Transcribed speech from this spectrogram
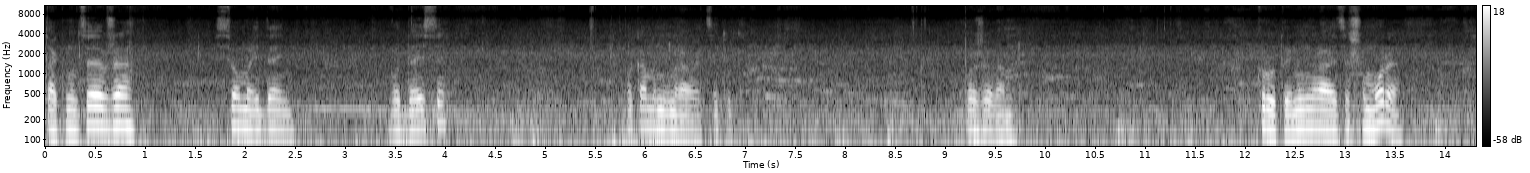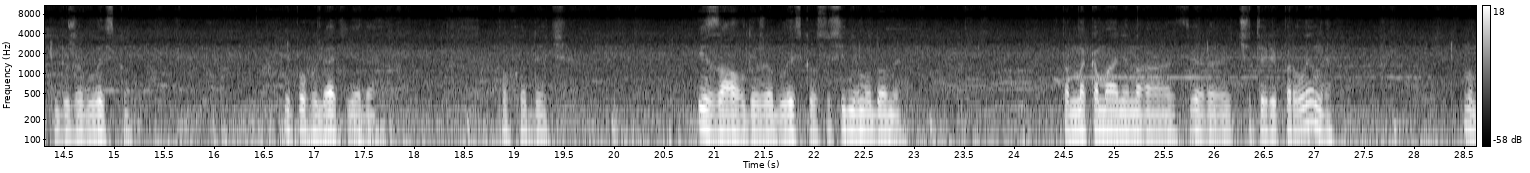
Так, ну це вже сьомий день в Одесі. Поки мені подобається тут. Поживемо. Круто, і мені подобається, що море дуже близько. І погуляти є де, походити. І зал дуже близько в сусідньому домі. Там на Камані на 4 перлини. Ну,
